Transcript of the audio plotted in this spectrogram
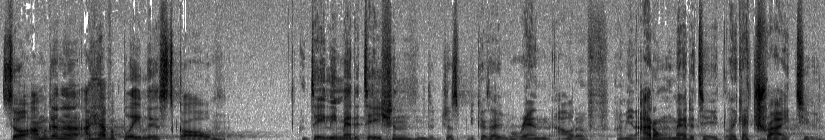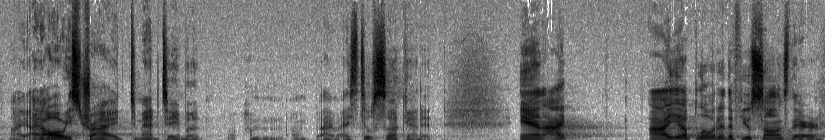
So I'm gonna I have a playlist called daily meditation just because I ran out of I mean I don't meditate like I try to I, I always tried to meditate but I'm, I, I still suck at it. And I I uploaded a few songs there.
